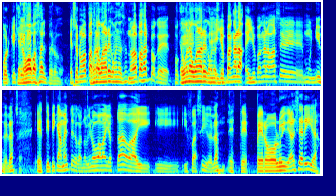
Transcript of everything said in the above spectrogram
porque es Que no va a pasar, pero eso no va a es pasar. una buena recomendación. No va a pasar porque, porque Es una buena recomendación. Ellos van a la, ellos van a la base Muñiz, ¿verdad? Eh, típicamente cuando vino Obama yo estaba y, y, y fue así, ¿verdad? Este, pero lo ideal sería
